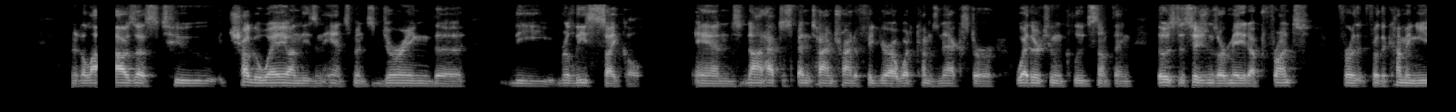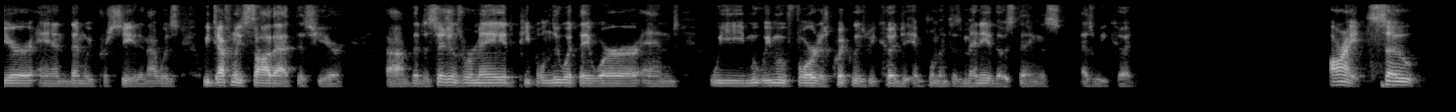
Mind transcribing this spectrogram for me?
And it allows us to chug away on these enhancements during the the release cycle and not have to spend time trying to figure out what comes next or whether to include something. Those decisions are made up front for the, for the coming year, and then we proceed. And that was we definitely saw that this year. Um, the decisions were made, people knew what they were, and we we move forward as quickly as we could to implement as many of those things as we could. All right, so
